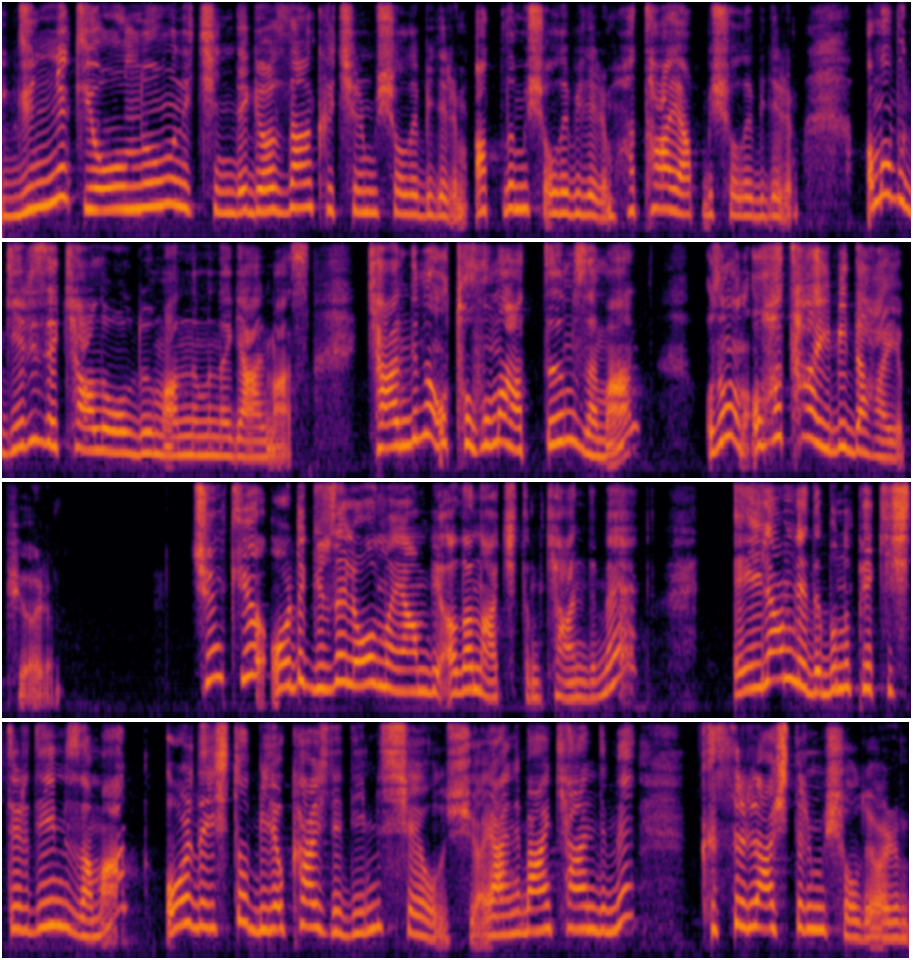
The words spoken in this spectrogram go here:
Günlük yoğunluğumun içinde gözden kaçırmış olabilirim, atlamış olabilirim, hata yapmış olabilirim. Ama bu geri zekalı olduğum anlamına gelmez. Kendime o tohumu attığım zaman o zaman o hatayı bir daha yapıyorum. Çünkü orada güzel olmayan bir alan açtım kendime. Eylemle de bunu pekiştirdiğim zaman orada işte o blokaj dediğimiz şey oluşuyor. Yani ben kendimi kısırlaştırmış oluyorum.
